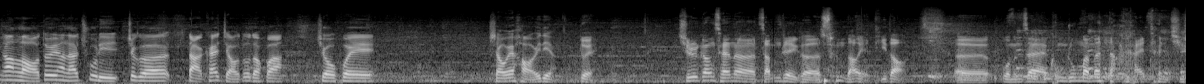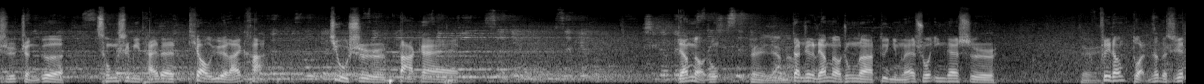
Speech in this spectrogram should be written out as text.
让老队员来处理这个打开角度的话，就会。稍微好一点。对，其实刚才呢，咱们这个孙导也提到，呃，我们在空中慢慢打开，但其实整个从十米台的跳跃来看，就是大概两秒钟。对，两秒。但这个两秒钟呢，对你们来说应该是非常短暂的时间。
